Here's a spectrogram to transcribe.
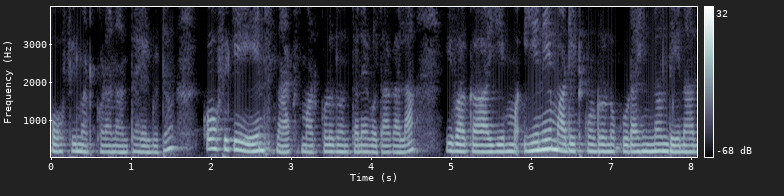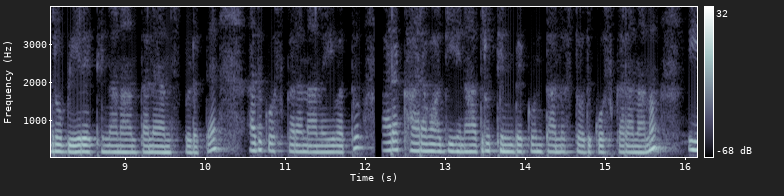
ಕಾಫಿ ಮಾಡ್ಕೊಳ್ಳೋಣ ಅಂತ ಹೇಳಿಬಿಟ್ಟು ಕಾಫಿಗೆ ಏನು ಸ್ನ್ಯಾಕ್ಸ್ ಮಾಡ್ಕೊಳ್ಳೋದು ಅಂತಲೇ ಗೊತ್ತಾಗಲ್ಲ. ಇವಾಗ ಎಮ್ಮ ಏನೇ ಮಾಡಿಟ್ಕೊಂಡ್ರೂ ಕೂಡ ಇನ್ನೊಂದು ಏನಾದರೂ ಬೇರೆ ತಿನ್ನೋಣ ಅಂತಲೇ ಅನಿಸ್ಬಿಡುತ್ತೆ. ಅದಕ್ಕೋಸ್ಕರ ನಾನು ಇವತ್ತು ಖಾರ ಖಾರವಾಗಿ ಏನಾದರೂ ತಿನ್ನಬೇಕು ಅಂತ ಅನ್ನಿಸ್ತು ಅದಕ್ಕೋಸ್ಕರ ನಾನು ಈ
